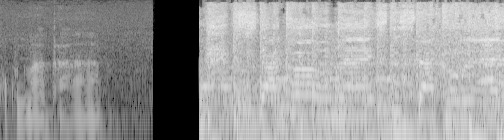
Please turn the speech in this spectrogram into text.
ขอบคุณมากครับ Stockholm lights, the Stockholm lights.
